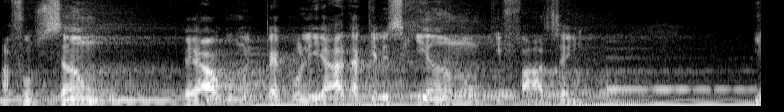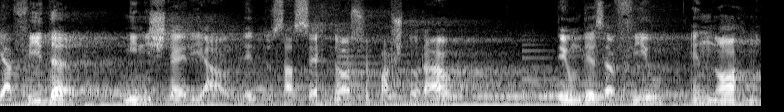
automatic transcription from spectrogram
a função é algo muito peculiar daqueles que amam o que fazem. E a vida ministerial dentro do sacerdócio pastoral tem um desafio enorme.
